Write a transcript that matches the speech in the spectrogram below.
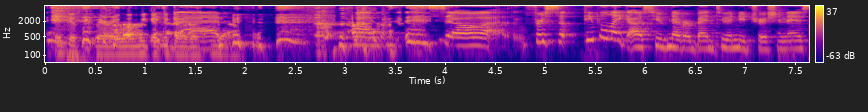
It gets scary when we get together. Yeah. um, so, for so, people like us who've never been to a nutritionist,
